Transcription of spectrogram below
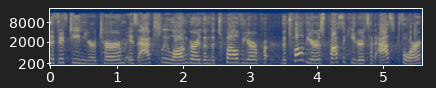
The 15 year term is actually longer than the 12, year, the 12 years prosecutors had asked for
